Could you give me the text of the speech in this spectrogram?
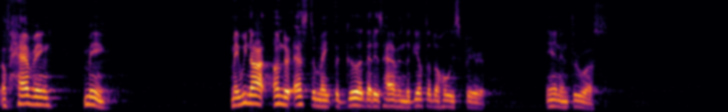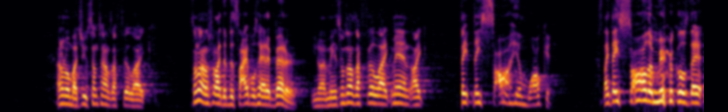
of having me. May we not underestimate the good that is having the gift of the Holy Spirit in and through us. I don't know about you, sometimes I feel like sometimes I feel like the disciples had it better. You know what I mean? Sometimes I feel like, man, like they, they saw him walking. Like they saw the miracles that,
